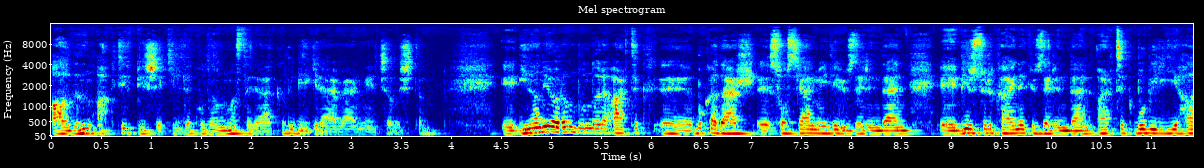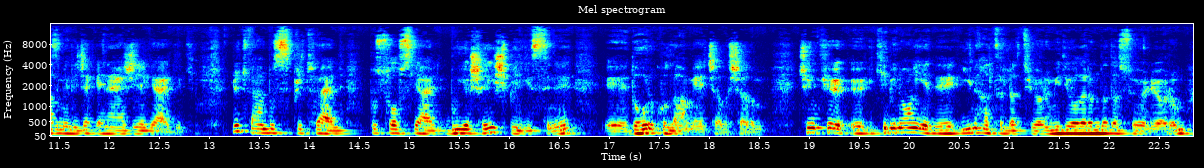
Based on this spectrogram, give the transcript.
Algının aktif bir şekilde kullanılması ile alakalı bilgiler vermeye çalıştım. E, inanıyorum bunları artık e, bu kadar e, sosyal medya üzerinden, e, bir sürü kaynak üzerinden artık bu bilgiyi hazmedecek enerjiye geldik. Lütfen bu spiritüel, bu sosyal, bu yaşayış bilgisini e, doğru kullanmaya çalışalım. Çünkü e, 2017 yine hatırlatıyorum, videolarımda da söylüyorum.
